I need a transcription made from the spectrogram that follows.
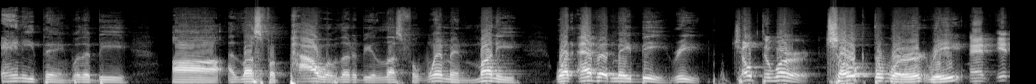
anything, whether it be uh, a lust for power, whether it be a lust for women, money, whatever it may be. Read. Choke the word, Choke the word, read. and it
